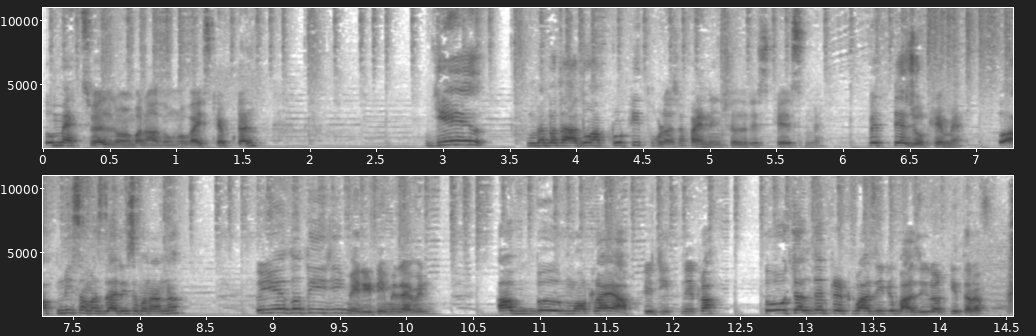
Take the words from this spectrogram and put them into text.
तो मैक्सवेल जो मैं बना दूँगा वाइस कैप्टन ये मैं बता दूँ आपको कि थोड़ा सा फाइनेंशियल रिस्क है इसमें, वित्तीय जोखिम है। तो अपनी समझदारी से बनाना। तो ये तो थी जी मेरी टीम इलेवन अब मौका है आपके जीतने का। तो चलते हैं ट्रिकबाजी के बाजीगर की तरफ़।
